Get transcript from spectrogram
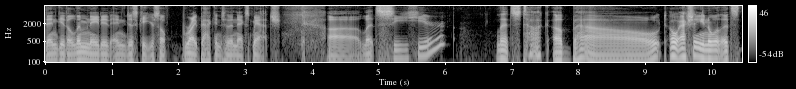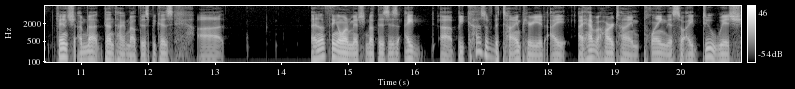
then get eliminated and just get yourself right back into the next match. Uh, let's see here. Let's talk about oh actually you know what? Let's finish. I'm not done talking about this because uh, another thing I want to mention about this is I uh, because of the time period, I, I have a hard time playing this. So I do wish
